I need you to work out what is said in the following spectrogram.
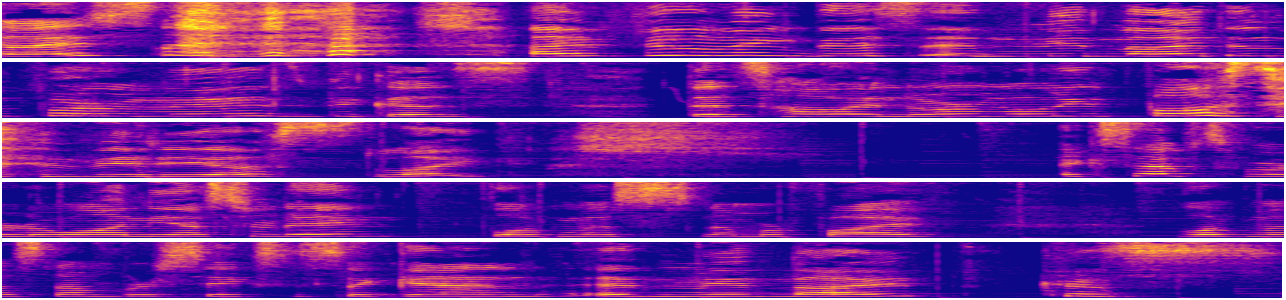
guys i'm filming this at midnight in four minutes because that's how i normally post videos like except for the one yesterday vlogmas number five. Vlogmas number six is again at midnight because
